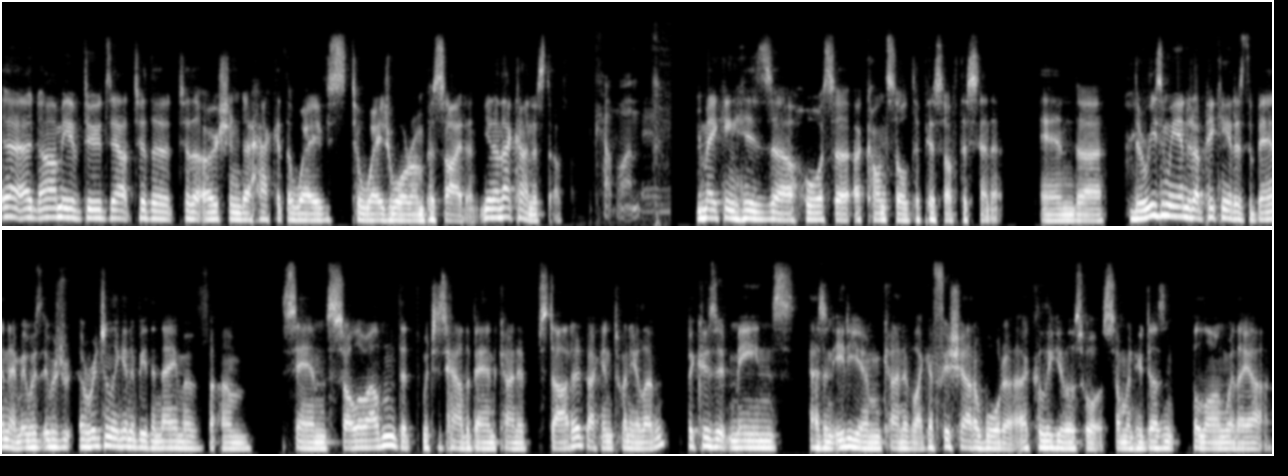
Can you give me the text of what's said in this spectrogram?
uh, an army of dudes out to the to the ocean to hack at the waves to wage war on Poseidon, you know, that kind of stuff Come on. making his uh, horse a, a consul to piss off the Senate. And uh, the reason we ended up picking it as the band name, it was it was originally going to be the name of um, Sam's solo album, that which is how the band kind of started back in 2011, because it means as an idiom, kind of like a fish out of water, a Caligula's horse, someone who doesn't belong where they are,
